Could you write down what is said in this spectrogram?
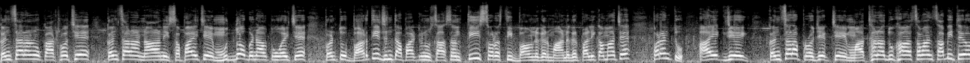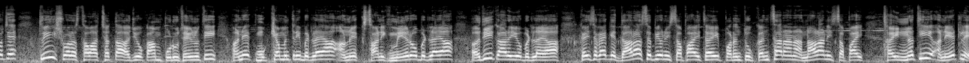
કંસારાનો કાંઠો છે, કંસારા નાળાની સફાઈ છે, મુદ્દો બનાવતું હોય છે, પરંતુ ભારતીય જનતા પાર્ટીનું શાસન ત્રીસ વર્ષથી ભાવનગર મહાનગરપાલિકામાં છે. પરંતુ આ એક જે કંસારા પ્રોજેક્ટ છે માથાના દુખાવા સમાન સાબિત થયો છે. ત્રીસ વર્ષ થવા છતાં હજુ કામ પૂરું થયું નથી. અનેક મુખ્યમંત્રી બદલાયા, અનેક સ્થાનિક મેયરો બદલાયા, અધિકારીઓ બદલાયા. કહી શકાય કે ધારાસભ્યોની સફાઈ થઈ, પરંતુ કંસારાના નાળાની સફાઈ થઈ નથી અને એટલે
